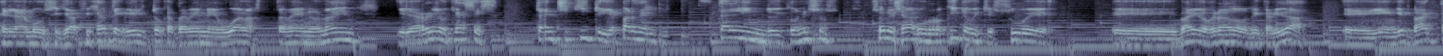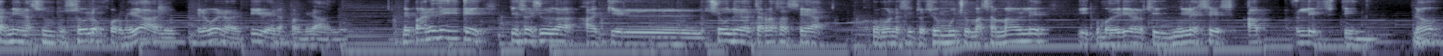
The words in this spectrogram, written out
en la música. Fíjate que él toca también en One Hasta y el arreglo que hace es tan chiquito y aparte tan lindo y con esos solo ya un roquito, viste, sube eh, varios grados de calidad. Eh, y en Get Back también hace un solo formidable. Pero bueno, el pibe era formidable. Me parece que, que eso ayuda a que el show de la terraza sea como una situación mucho más amable y como dirían los ingleses, uplifting. ¿no?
